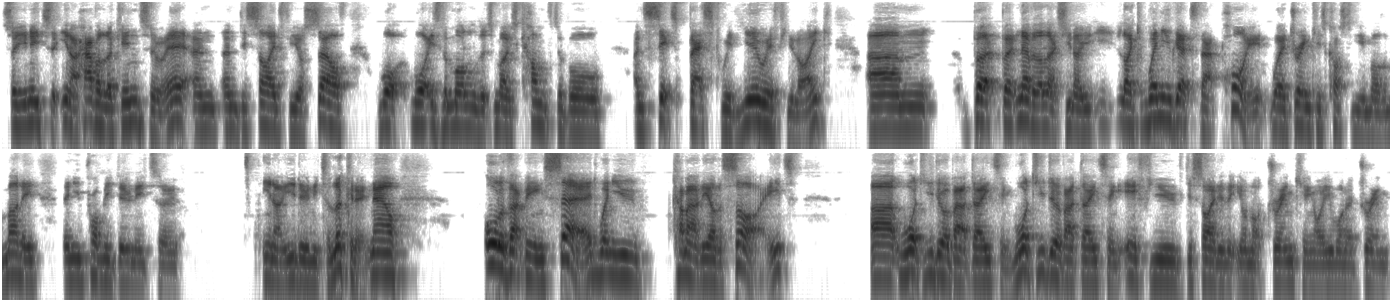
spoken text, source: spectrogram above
So you need to, you know, have a look into it and, and decide for yourself what what is the model that's most comfortable and sits best with you, if you like. Um, but but nevertheless, you know, like when you get to that point where drink is costing you more than money, then you probably do need to, you know, you do need to look at it. Now, all of that being said, when you come out the other side, uh, what do you do about dating? What do you do about dating if you've decided that you're not drinking or you want to drink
